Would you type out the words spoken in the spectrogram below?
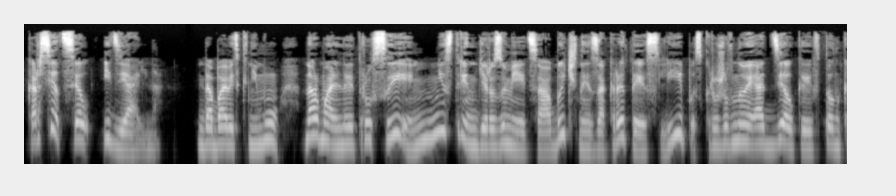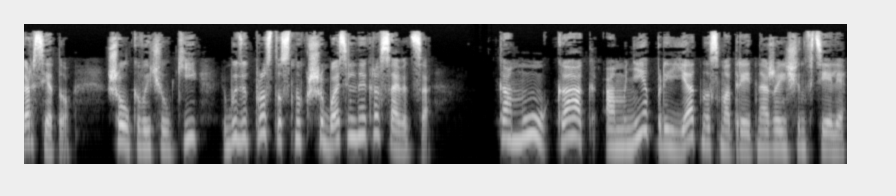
Корсет сел идеально. Добавить к нему нормальные трусы, не стринги, разумеется, а обычные закрытые слипы с кружевной отделкой в тон корсету, шелковые чулки, и будет просто сногсшибательная красавица. Кому, как, а мне приятно смотреть на женщин в теле,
